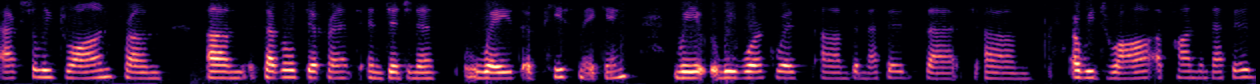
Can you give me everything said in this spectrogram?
actually drawn from um, several different indigenous ways of peacemaking. We we work with um, the methods that, um, or we draw upon the methods,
